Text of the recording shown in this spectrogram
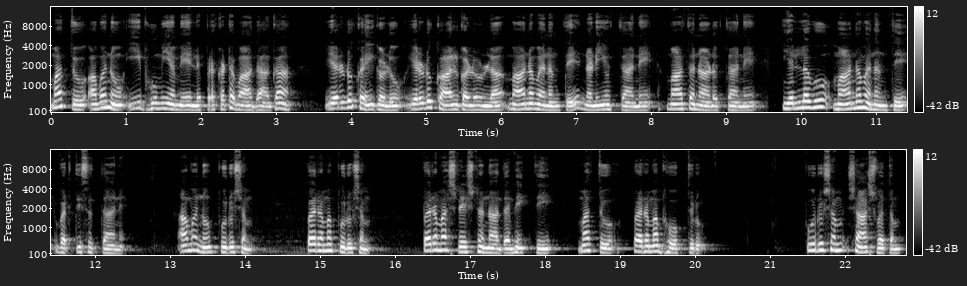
ಮತ್ತು ಅವನು ಈ ಭೂಮಿಯ ಮೇಲೆ ಪ್ರಕಟವಾದಾಗ ಎರಡು ಕೈಗಳು, ಎರಡು ಕಾಲ್ಗಳುಳ್ಳ ಮಾನವನಂತೆ ನಡೆಯುತ್ತಾನೆ, ಮಾತನಾಡುತ್ತಾನೆ, ಎಲ್ಲವೂ ಮಾನವನಂತೆ ವರ್ತಿಸುತ್ತಾನೆ. ಅವನು ಪುರುಷಂ, ಪರಮ ಪುರುಷಂ, ಪರಮಶ್ರೇಷ್ಠನಾದ ವ್ಯಕ್ತಿ ಮತ್ತು ಪರಮಭೋಕ್ತೃ. ಪುರುಷಂ ಶಾಶ್ವತಂ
